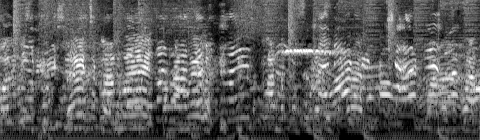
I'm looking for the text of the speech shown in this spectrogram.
Eh, ceklan we, tenang. Ceklan, ceklan, ceklan, ceklan.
